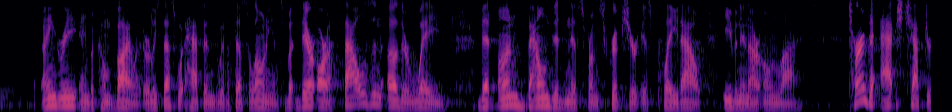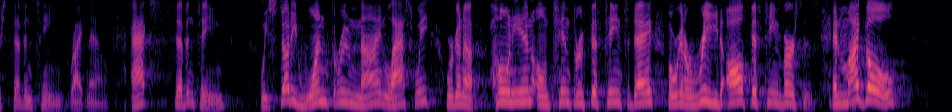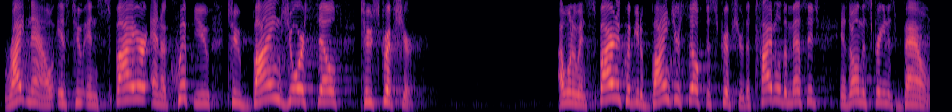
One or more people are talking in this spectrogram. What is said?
angry, and become violent. Or at least that's what happened with the Thessalonians. But there are a thousand other ways that unboundedness from Scripture is played out even in our own lives. Turn to Acts chapter 17 right now. Acts 17. We studied 1 through 9 last week. We're going to hone in on 10 through 15 today, but we're going to read all 15 verses. And my goal right now is to inspire and equip you to bind yourself to Scripture. I want to inspire and equip you to bind yourself to Scripture. The title of the message is on the screen. It's Bound.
